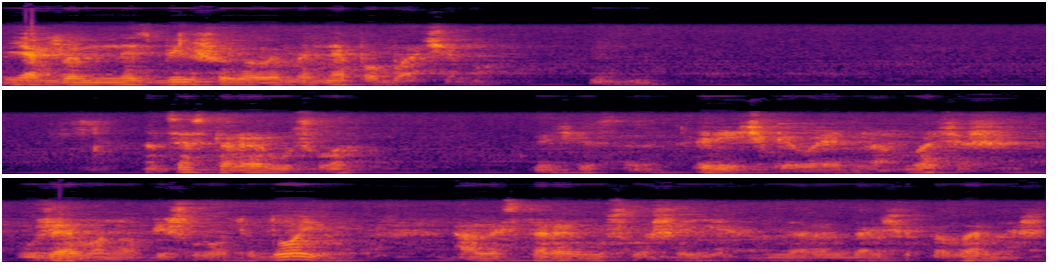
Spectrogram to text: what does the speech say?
як би не збільшували, ми не побачимо. А це старе русло річки видно. Бачиш, вже воно пішло тудою, але старе русло ще є. Зараз далі повернеш.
